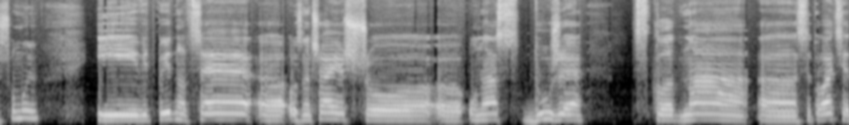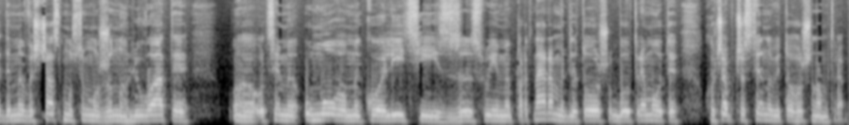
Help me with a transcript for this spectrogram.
з сумою. І відповідно це е, означає, що е, у нас дуже складна е, ситуація, де ми весь час мусимо жонглювати оцими умовами коаліції з своїми партнерами для того, щоб отримувати хоча б частину від того, що нам треба.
